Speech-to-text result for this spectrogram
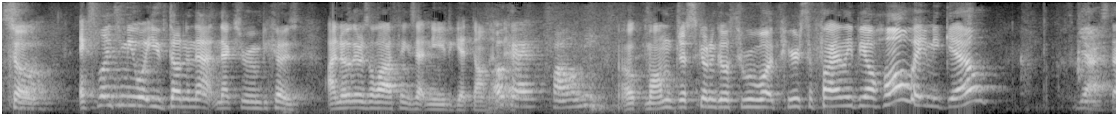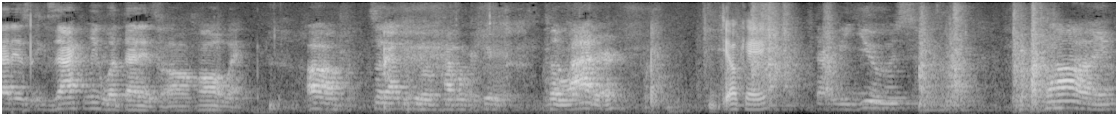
So, explain to me what you've done in that next room because I know there's a lot of things that need to get done. In there. Okay, follow me. Oh, well, I'm just gonna go through what appears to finally be a hallway, Miguel. Yes, that is exactly what that is, a hallway. Um, so that we have over here the ladder Okay. that we use to climb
